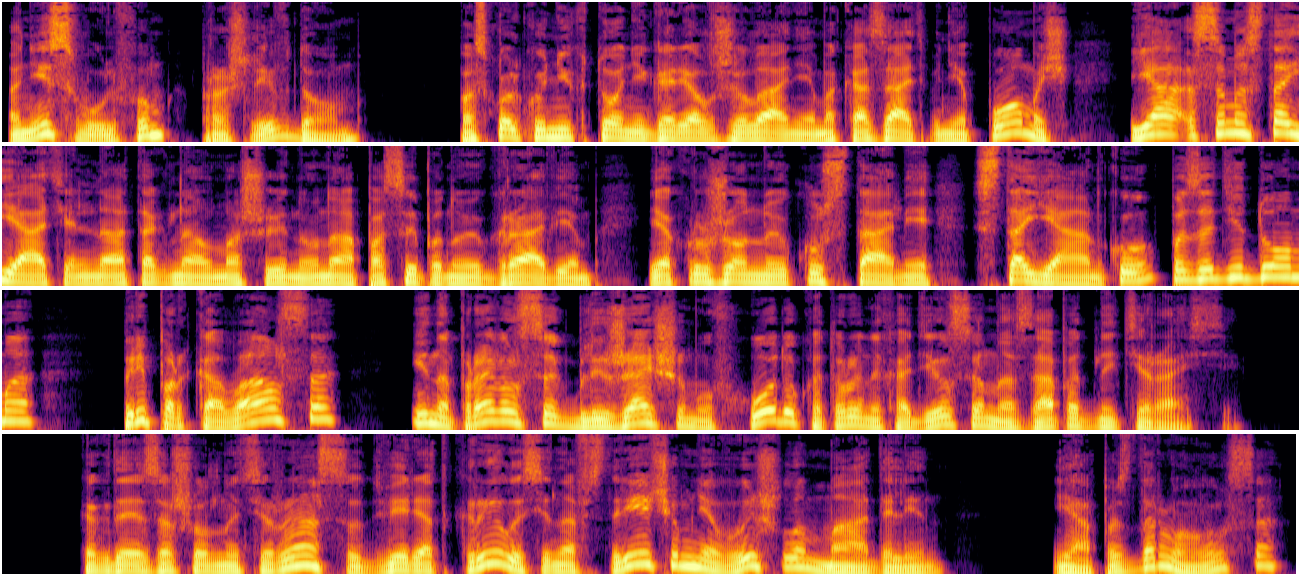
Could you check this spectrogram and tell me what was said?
Они с Вульфом прошли в дом. Поскольку никто не горел желанием оказать мне помощь, я самостоятельно отогнал машину на посыпанную гравием и окруженную кустами стоянку позади дома, припарковался и направился к ближайшему входу, который находился на западной террасе. Когда я зашел на террасу, дверь открылась, и навстречу мне вышла Маделин. Я поздоровался.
